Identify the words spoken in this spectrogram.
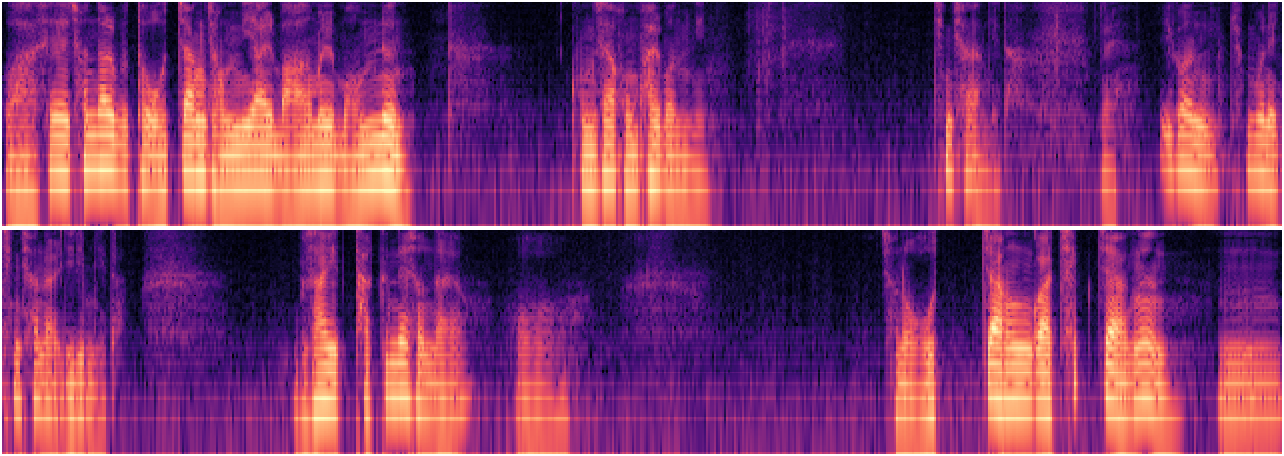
와 새해 첫날부터 옷장 정리할 마음을 먹는 0408번님 칭찬합니다. 네, 이건 충분히 칭찬할 일입니다. 무사히 다 끝내셨나요? 오. 저는 옷장과 책장은 음,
